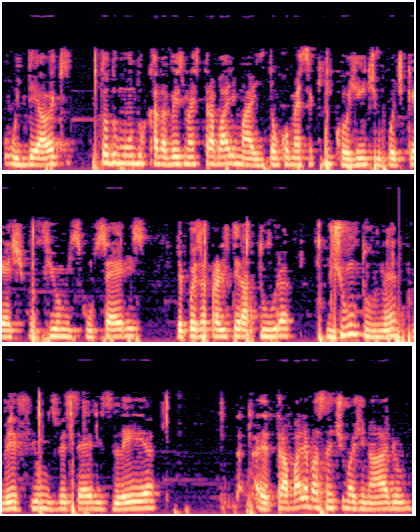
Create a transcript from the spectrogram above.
O ideal é que todo mundo cada vez mais trabalhe mais. Então começa aqui com a gente no podcast, com filmes, com séries, depois vai para literatura, junto, né? Ver filmes, ver séries, leia. É, trabalha bastante imaginário,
